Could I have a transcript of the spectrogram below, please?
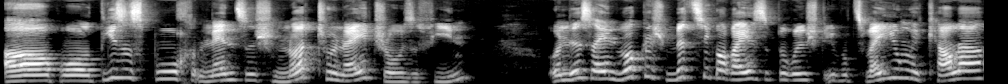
Aber dieses Buch nennt sich Not Tonight, Josephine und ist ein wirklich witziger Reisebericht über zwei junge Kerle,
